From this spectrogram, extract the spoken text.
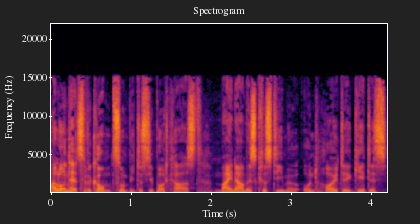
Hallo und herzlich willkommen zum B2C Podcast. Mein Name ist Christine und heute geht es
